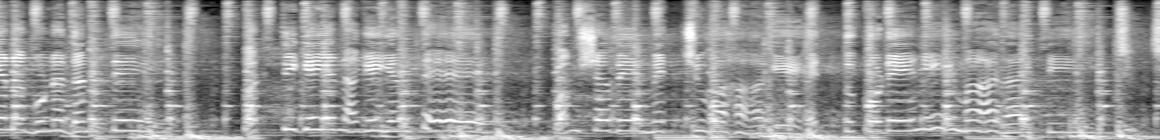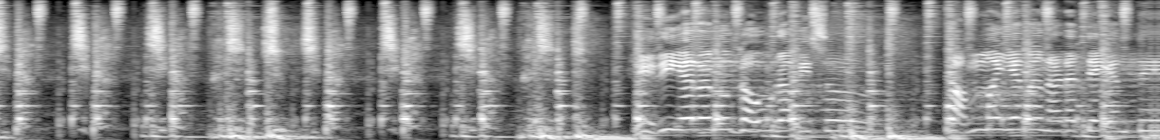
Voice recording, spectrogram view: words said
ಅಣ್ಣಯ್ಯನ ಗುಣದಂತೆ ಅತ್ತಿಗೆಯ ನಗೆಯಂತೆ ವಂಶವೇ ಮೆಚ್ಚುವ ಹಾಗೆ ಹೆತ್ತು ಕೊಡೆ ನೀ ಮಾರಾಯ್ತಿ. ಹಿರಿಯರನ್ನು ಗೌರವಿಸು ತಮ್ಮಯ್ಯನ ನಡತೆಯಂತೆ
